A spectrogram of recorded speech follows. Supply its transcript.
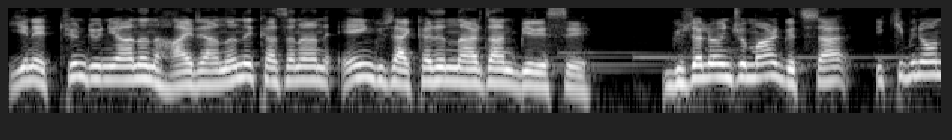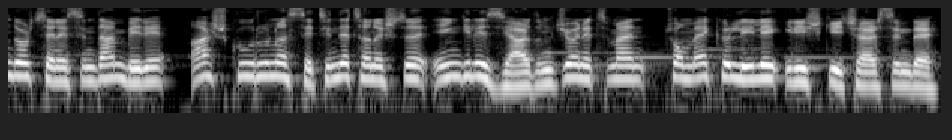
yine tüm dünyanın hayranlığını kazanan en güzel kadınlardan birisi. Güzel oyuncu Margaret ise 2014 senesinden beri aşk uğruna setinde tanıştığı İngiliz yardımcı yönetmen Tom Eckerley ile ilişki içerisinde.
